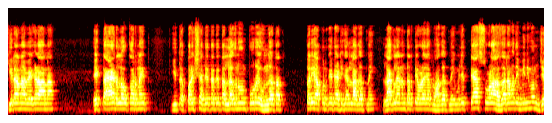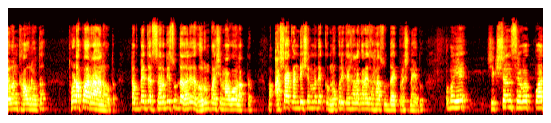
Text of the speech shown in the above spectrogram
किराणा वेगळा आणा. एक तर ॲड लवकर नाहीत. इथं परीक्षा देता देता लग्न होऊन पोरं होऊन जातात. तरी आपण काही त्या ठिकाणी लागत नाही. लागल्यानंतर तेवढ्या त्यात भागत नाही. म्हणजे त्या सोळा हजारामध्ये मिनिमम जेवण खाऊन होतं. थोडंफार राहणं होतं. तब्येत जर सर्दीसुद्धा झाली तर घरून पैसे मागवावं लागतात मग अशा कंडिशनमध्ये नोकरी कशाला करायचा? हा सुद्धा एक प्रश्न येतो. तर मग हे शिक्षण सेवक पद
